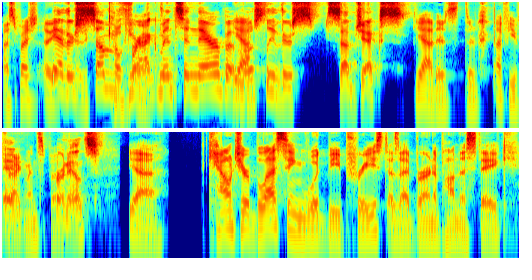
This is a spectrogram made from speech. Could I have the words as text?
especially Yeah, there's uh, some coherent. fragments in there, but Yeah. mostly there's subjects Yeah, there's there's a few fragments, but pronouns. yeah. Count your blessing, would be priest, as I burn upon the stake.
